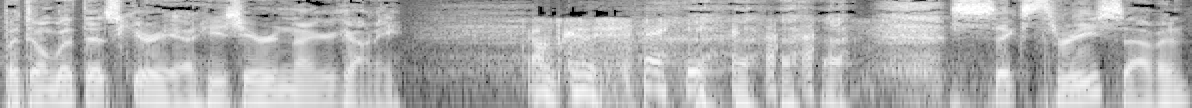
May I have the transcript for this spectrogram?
But don't let that scare you. He's here in Niagara County. I was going to say. 637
